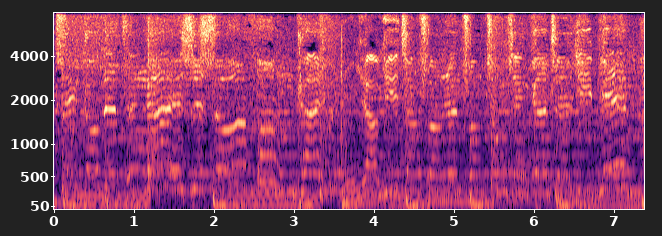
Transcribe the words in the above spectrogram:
最后的疼爱是手放开，不要一张双人床，中间隔着一片海，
